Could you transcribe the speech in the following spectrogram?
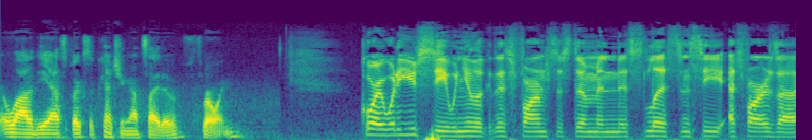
a lot of the aspects of catching outside of throwing. Corey, what do you see when you look at this farm system and this list and see as far as uh,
